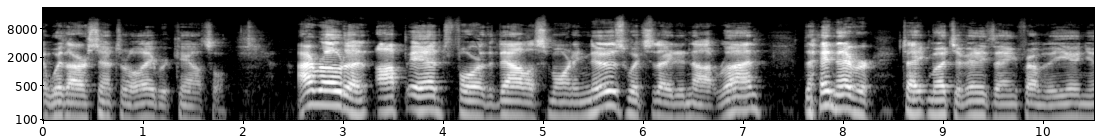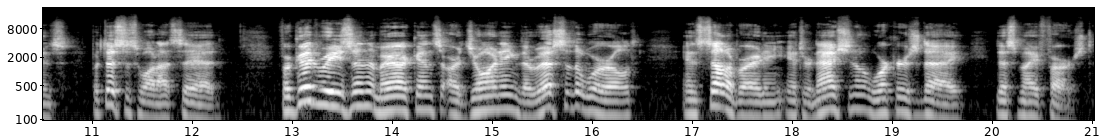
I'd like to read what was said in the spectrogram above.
uh, with our Central Labor Council. I wrote an op ed for the Dallas Morning News, which they did not run. They never take much of anything from the unions, but this is what I said. For good reason, Americans are joining the rest of the world in celebrating International Workers' Day this May 1st.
